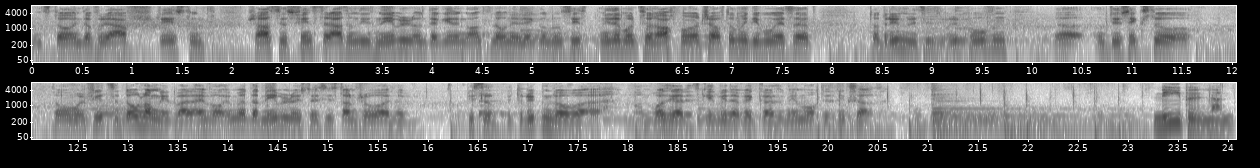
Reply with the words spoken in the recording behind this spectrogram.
Wenn du da in der Früh aufstehst und schaust das Fenster raus und ist Nebel und der geht den ganzen Tag nicht weg und du siehst nicht einmal zur Nachbarschaft um, die wo jetzt da, da drüben, das ist Ölkofen ja, und das siehst du, sagen wir mal, 14 Tage lang nicht, weil einfach immer der Nebel ist, das ist dann schon also ein bisschen bedrückend, aber man weiß ja, das geht wieder weg, also mir macht das nichts aus. Nebelland.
